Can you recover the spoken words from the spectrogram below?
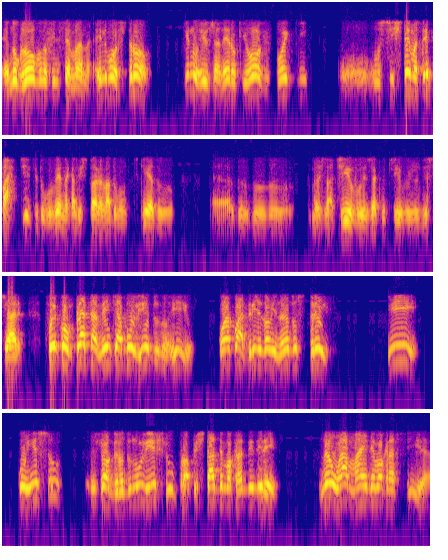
eh, no Globo no fim de semana. Ele mostrou que no Rio de Janeiro o que houve foi que o, sistema tripartite do governo, aquela história lá do Montesquieu, é, do, do, do legislativo, executivo e judiciário, foi completamente abolido no Rio, com a quadrilha dominando os três. E, com isso, jogando no lixo o próprio Estado Democrático de Direito. Não há mais democracia.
